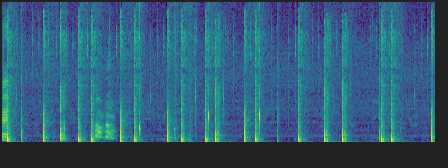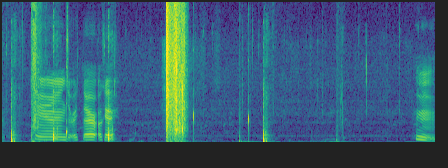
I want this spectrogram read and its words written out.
Okay. And right there. Okay. Hmm.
